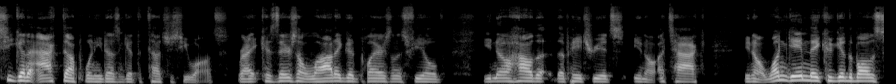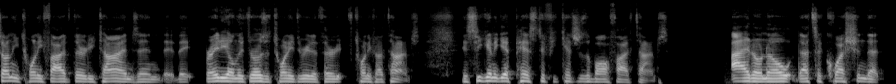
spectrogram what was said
he going to act up when he doesn't get the touches he wants, right? Because there's a lot of good players on this field. You know how the, the Patriots, you know, attack. You know, one game they could give the ball to Sony 25, 30 times, and they, they, Brady only throws it 23 to 30, 25 times. Is he going to get pissed if he catches the ball five times? I don't know. That's a question that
